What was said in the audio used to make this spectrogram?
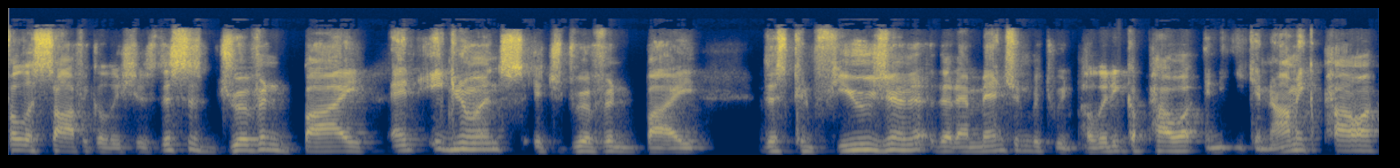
philosophical issues. This is driven by an ignorance. It's driven by this confusion that I mentioned between political power and economic power.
